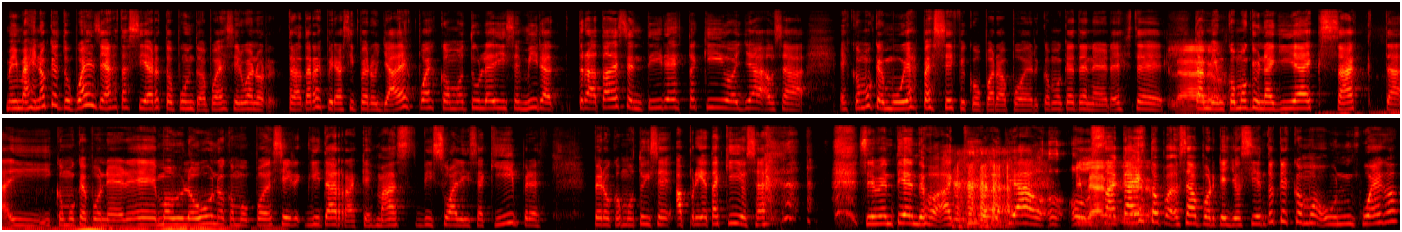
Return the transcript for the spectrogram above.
me imagino que tú puedes enseñar hasta cierto punto, puedes decir, bueno, trata de respirar así, pero ya después como tú le dices, mira, trata de sentir esto aquí o allá, o sea, es como que muy específico para poder como que tener este, también como que una guía exacta y, como que poner eh, módulo uno, como puedo decir guitarra, que es más visual dice aquí, pero, pero como tú dices, aprieta aquí, o sea... ¿Sí me entiendes? O aquí o allá, o, saca esto, o sea, porque yo siento que es como un juego,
